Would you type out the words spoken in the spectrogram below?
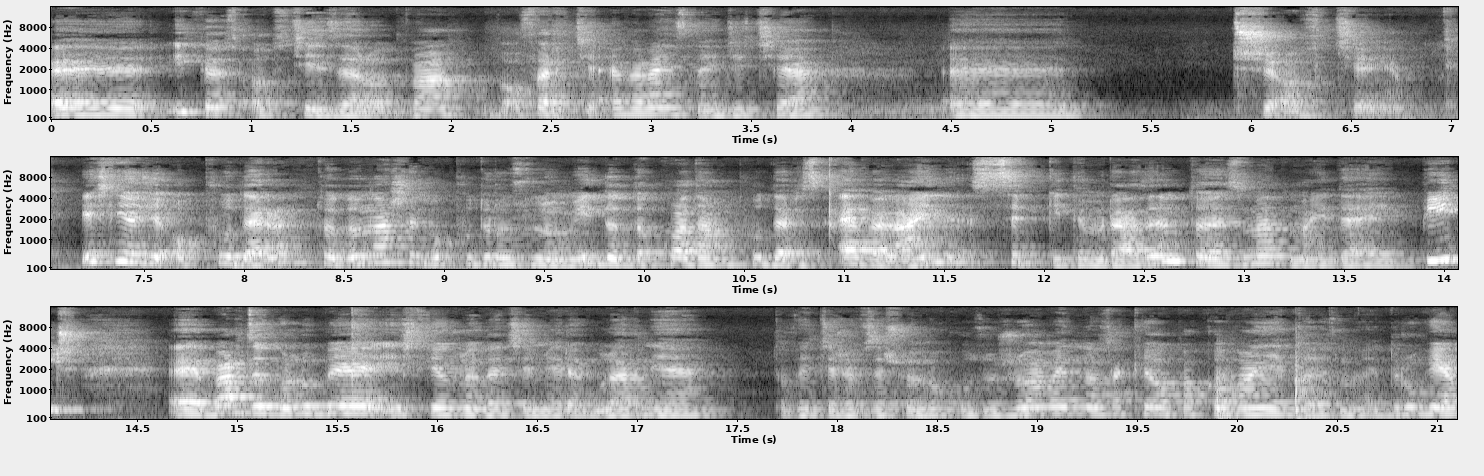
Yy, I to jest odcień 02. W ofercie Eveline znajdziecie yy, trzy odcienie. Jeśli chodzi o puder, to do naszego pudru z Lumi do, dokładam puder z Eveline, z sypki tym razem. To jest Matte My Day Peach. Yy, Bardzo go lubię. Jeśli oglądacie mnie regularnie, to wiecie, że w zeszłym roku zużyłam jedno takie opakowanie. To jest moje drugie.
